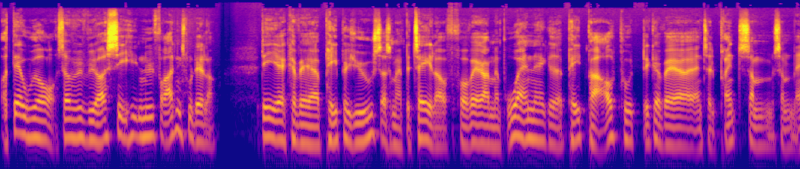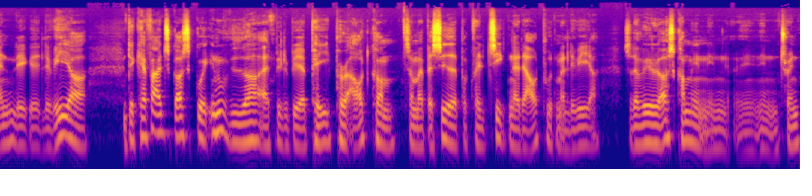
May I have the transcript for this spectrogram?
Og derudover, så vil vi også se helt nye forretningsmodeller. Det kan være pay per use, altså man betaler for hver gang man bruger anlægget, paid per output. Det kan være antal print, som, som anlægget leverer. Det kan faktisk også gå endnu videre, at det bliver pay per outcome, som er baseret på kvaliteten af det output, man leverer. Så der vil jo også komme en, en, en trend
